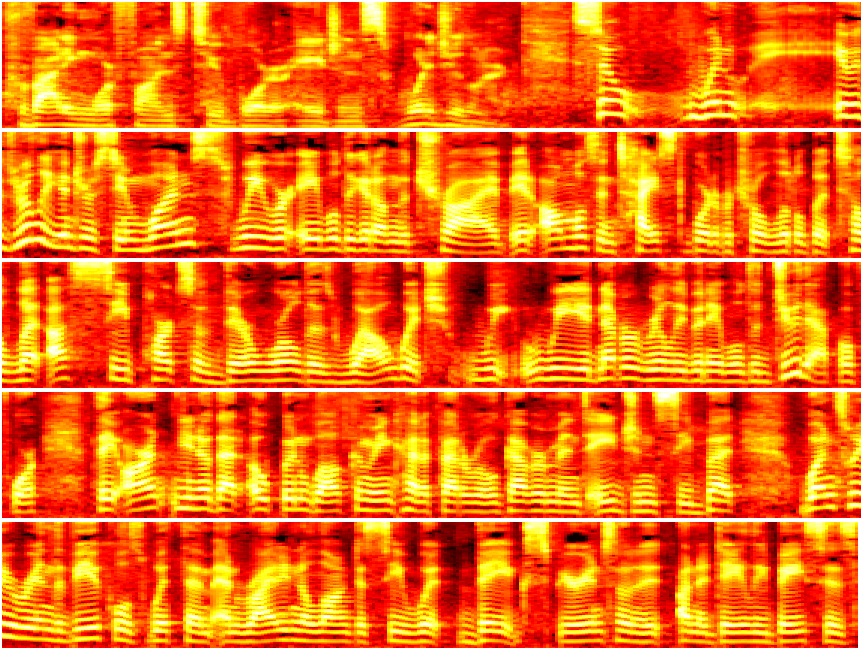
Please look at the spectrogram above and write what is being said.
providing more funds to border agents. What did you learn? So when it was really interesting, once we were able to get on the tribe, it almost enticed Border Patrol a little bit to let us see parts of their world as well, which we, we had never really been able to do that before. They aren't, you know, that open, welcoming kind of federal government agency. But once we were in the vehicles with them and riding along to see what they experience on a, on a daily basis,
